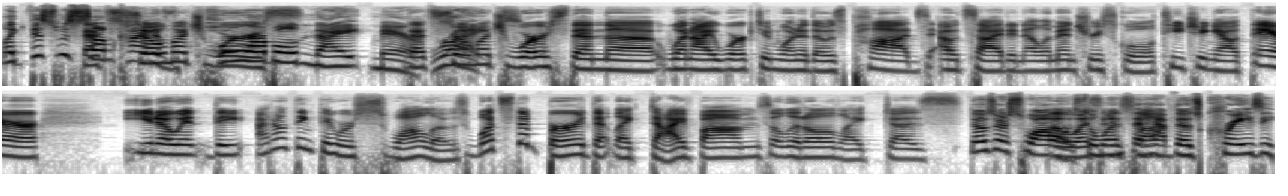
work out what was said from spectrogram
Like this was some That's kind so of much worse. horrible nightmare. That's so much worse than the when I worked in one of those pods outside an elementary school teaching out there. You know, it, they I don't think they were swallows. What's the bird that like dive bombs a little, like does Those are swallows. was the ones that have those crazy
